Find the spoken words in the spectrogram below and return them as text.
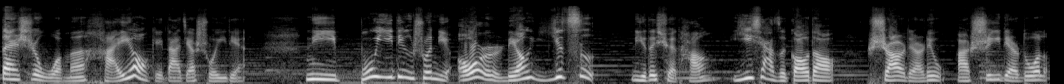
但是我们还要给大家说一点，你不一定说你偶尔量一次。你的血糖一下子高到十二点六啊，十一点多了，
